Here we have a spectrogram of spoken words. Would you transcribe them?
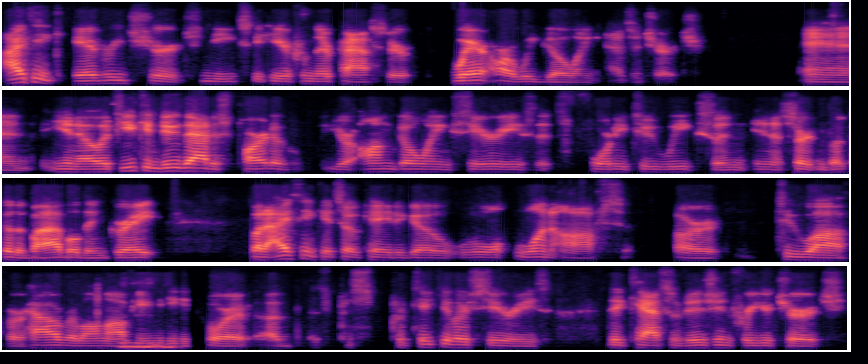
I think every church needs to hear from their pastor where are we going as a church? And, you know, if you can do that as part of your ongoing series that's 42 weeks in, in a certain book of the Bible, then great. but I think it's okay to go one offs or two off or however long off you Mhm. need for a particular series that casts a vision for your church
